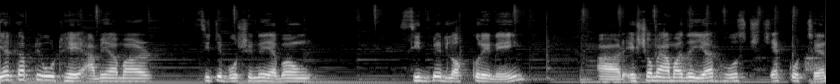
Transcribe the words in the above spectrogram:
এয়ারক্রাফটে উঠে আমি আমার সিটে বসে নেই এবং সিট বেল্ট লক করে নেই। আর এ সময় আমাদের এয়ার হোস্ট চেক করছেন,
